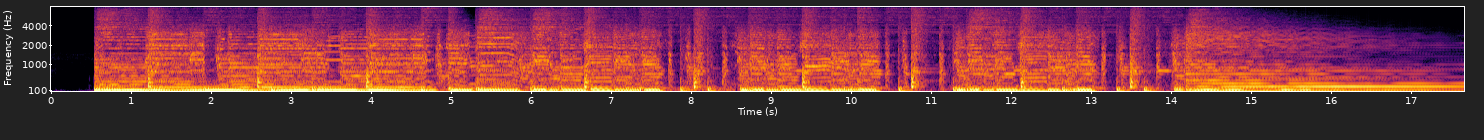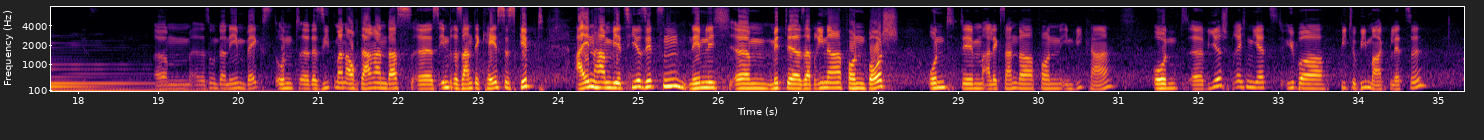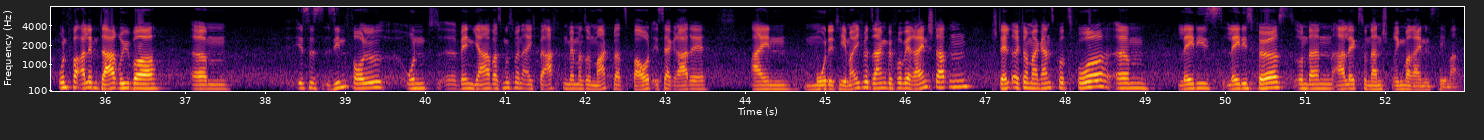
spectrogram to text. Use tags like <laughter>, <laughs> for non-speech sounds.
Unternehmen wächst und äh, das sieht man auch daran, dass äh, es interessante Cases gibt. Einen haben wir jetzt hier sitzen, nämlich ähm, mit der Sabrina von Bosch und dem Alexander von Invica. Und äh, wir sprechen jetzt über B2B-Marktplätze und vor allem darüber, ähm, ist es sinnvoll und äh, wenn ja, was muss man eigentlich beachten, wenn man so einen Marktplatz baut, ist ja gerade ein Modethema. Ich würde sagen, bevor wir reinstarten, stellt euch doch mal ganz kurz vor, ähm, Ladies, Ladies first und dann Alex und dann springen wir rein ins Thema.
